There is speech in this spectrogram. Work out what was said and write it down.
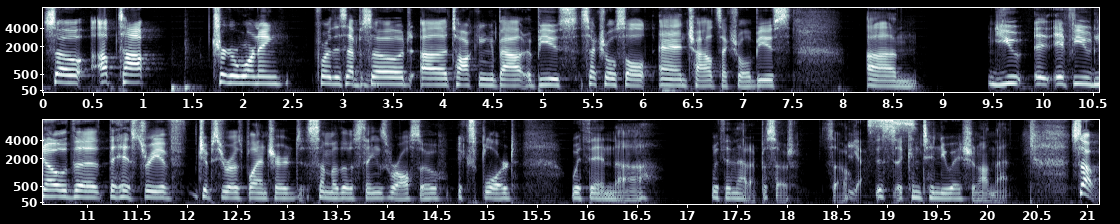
So, up top, trigger warning for this episode, uh, talking about abuse, sexual assault, and child sexual abuse. Um, you, if you know the the history of Gypsy Rose Blanchard, some of those things were also explored within uh, within that episode. So, Yes. this is a continuation on that. So,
